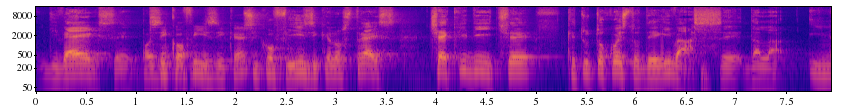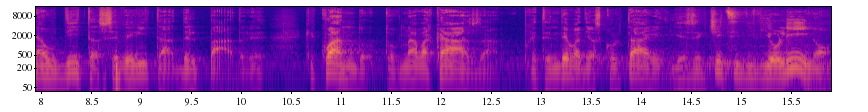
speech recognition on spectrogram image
diverse, psicofisiche. psicofisiche, lo stress. C'è chi dice che tutto questo derivasse dalla inaudita severità del padre, che quando tornava a casa pretendeva di ascoltare gli esercizi di violino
